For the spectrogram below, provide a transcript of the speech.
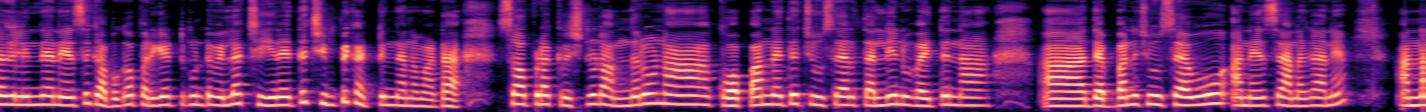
తగిలింది అనేసి గబగబా పరిగెట్టుకుంటూ వెళ్ళి ఆ అయితే చింపి కట్టిందనమాట. సో, అప్పుడు ఆ కృష్ణుడు అందరూ నా కోపాన్నయితే చూసారు తల్లి నువ్వైతే నా దెబ్బని చూసావు అనేసి అనగానే, అన్న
